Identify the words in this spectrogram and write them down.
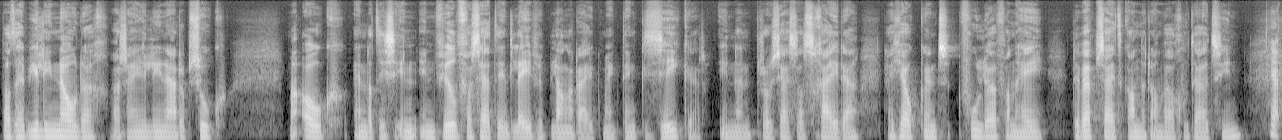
Wat hebben jullie nodig? Waar zijn jullie naar op zoek? Maar ook, en dat is in, in veel facetten in het leven belangrijk, maar ik denk zeker in een proces als scheiden, dat je ook kunt voelen van hé, hey, de website kan er dan wel goed uitzien. Ja.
